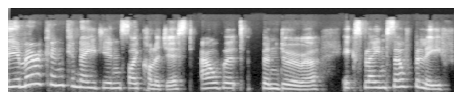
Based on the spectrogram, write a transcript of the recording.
The American Canadian psychologist Albert Bandura explained self belief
